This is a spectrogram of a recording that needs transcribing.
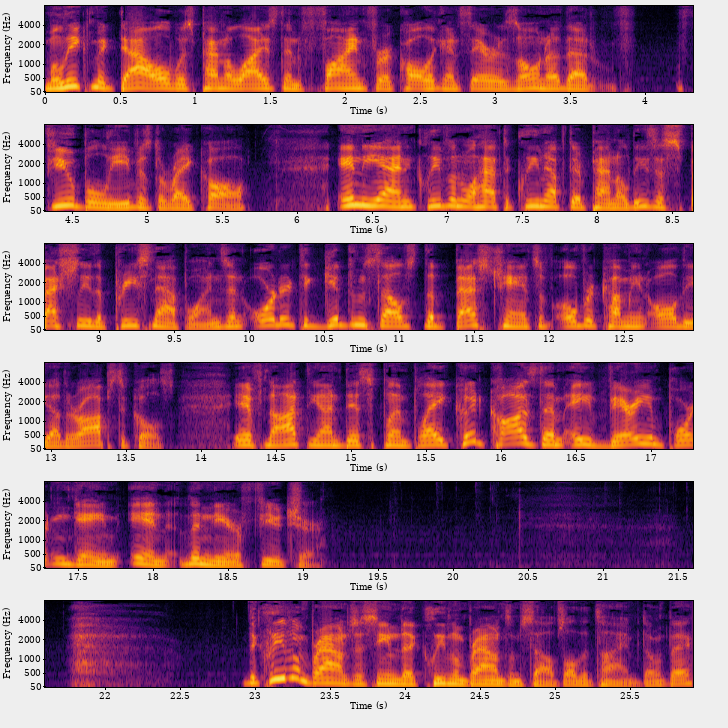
Malik McDowell was penalized and fined for a call against Arizona that few believe is the right call. In the end, Cleveland will have to clean up their penalties, especially the pre snap ones, in order to give themselves the best chance of overcoming all the other obstacles. If not, the undisciplined play could cause them a very important game in the near future. the Cleveland Browns just seem to Cleveland Browns themselves all the time, don't they?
